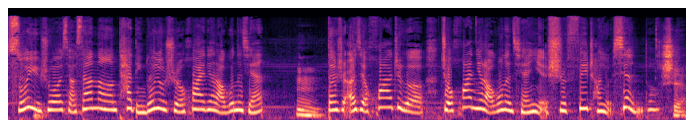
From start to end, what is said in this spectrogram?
所以说，小三呢，他顶多就是花一点老公的钱，嗯，但是而且花这个就花你老公的钱也是非常有限的，是。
